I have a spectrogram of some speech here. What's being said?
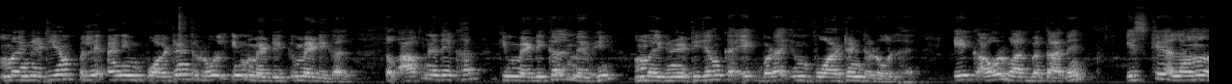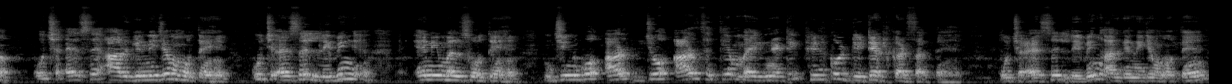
magnetism play an important role in medical तो आपने देखा कि मेडिकल में भी मैग्नेटिज्म का एक बड़ा इंपॉर्टेंट रोल है। एक और बात बता दें, इसके अलावा कुछ ऐसे ऑर्गेनिज्म होते हैं, कुछ ऐसे लिविंग एनिमल्स होते हैं, जिनको अर्थ, जो अर्थ के मैग्नेटिक फ़ील्ड को डिटेक्ट कर सकते हैं। कुछ ऐसे लिविंग ऑर्गेनिज्म होते हैं,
